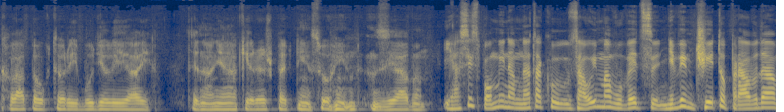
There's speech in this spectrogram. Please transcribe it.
chlapov, ktorí budili aj teda nejaký rešpekt tým svojim zjavom. Ja si spomínam na takú zaujímavú vec, neviem, či je to pravda,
